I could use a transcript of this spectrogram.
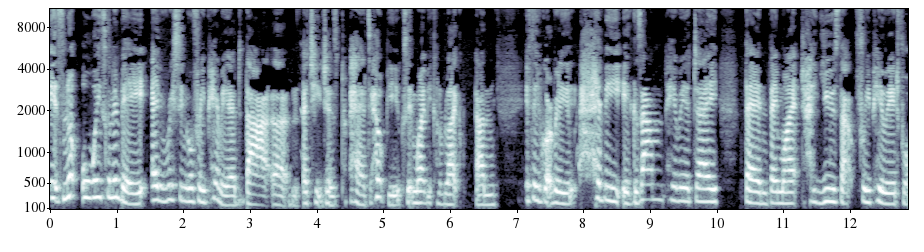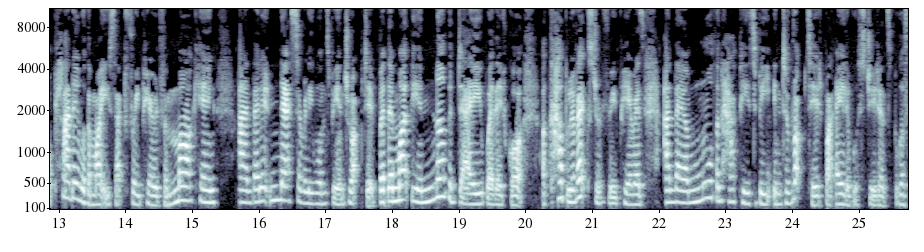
it's not always going to be every single free period that um, a teacher is prepared to help you because it might be kind of like um, if they've got a really heavy exam period day, then they might use that free period for planning or they might use that free period for marking and they don't necessarily want to be interrupted. But there might be another day where they've got a couple of extra free periods and they are more than happy to be interrupted by A-level students because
